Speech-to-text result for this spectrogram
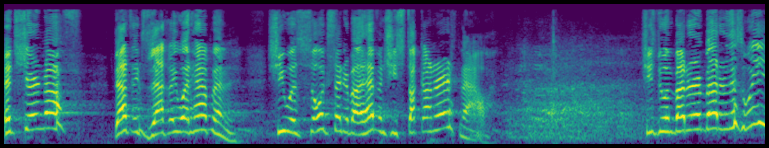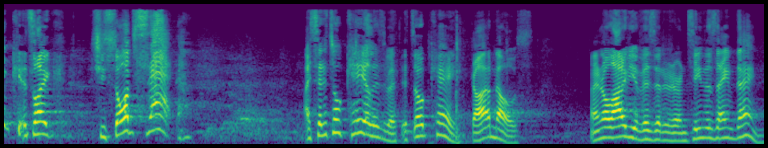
And sure enough, that's exactly what happened. She was so excited about heaven, she's stuck on earth now. She's doing better and better this week. It's like, she's so upset. I said, It's okay, Elizabeth. It's okay. God knows. I know a lot of you visited her and seen the same thing.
